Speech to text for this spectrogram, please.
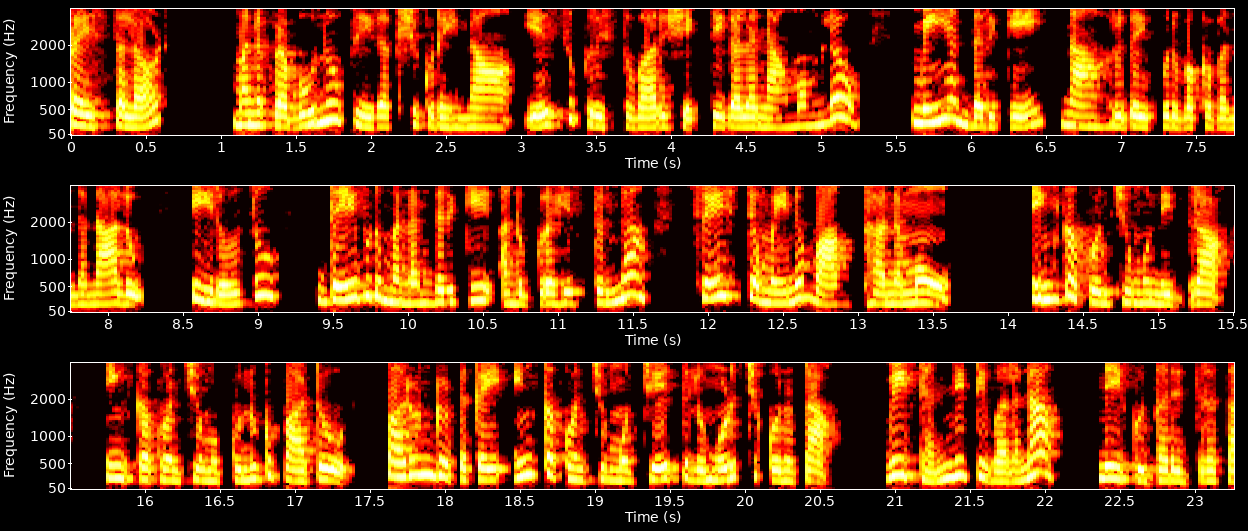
ప్రైస్తలాడ్ మన ప్రభువును ప్రియరక్షకుడైన యేసుక్రీస్తు వారి శక్తిగల నామంలో మీ అందరికీ నా హృదయపూర్వక వందనాలు. ఈరోజు దేవుడు మనందరికీ అనుగ్రహిస్తున్న శ్రేష్టమైన వాగ్దానము. ఇంకా కొంచెము నిద్ర ఇంకా కొంచెము కునుకుపాటు పరుండుటకై ఇంకా కొంచెము చేతులు ముడుచుకొనుట. వీటన్నిటి వలన నీకు దరిద్రత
